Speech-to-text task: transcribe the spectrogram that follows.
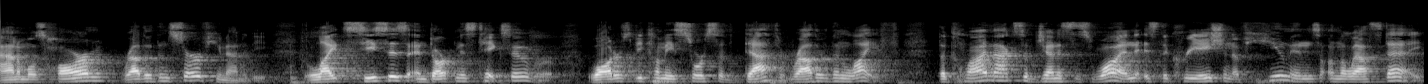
Animals harm rather than serve humanity. Light ceases and darkness takes over. Waters become a source of death rather than life. The climax of Genesis 1 is the creation of humans on the last day,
